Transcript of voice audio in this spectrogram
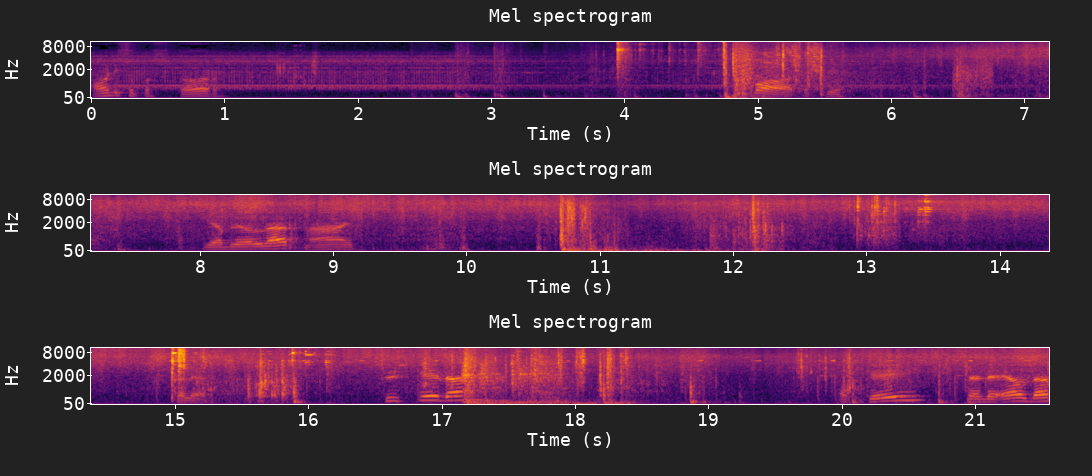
Oh di superstore. Botok dia. Dia beli lelar, nice. Kita lihat. Swiske dan Oke, CDL dan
